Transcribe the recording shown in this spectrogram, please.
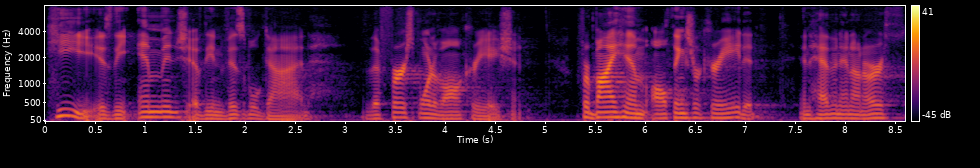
He is the image of the invisible God, the firstborn of all creation. For by him all things were created, in heaven and on earth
